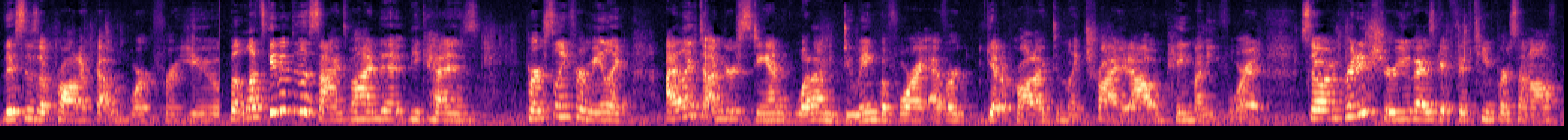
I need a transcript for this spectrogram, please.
this is a product that would work for you. But let's get into the science behind it because personally for me, like I like to understand what I'm doing before I ever get a product and like try it out and pay money for it. So I'm pretty sure you guys get 15% off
